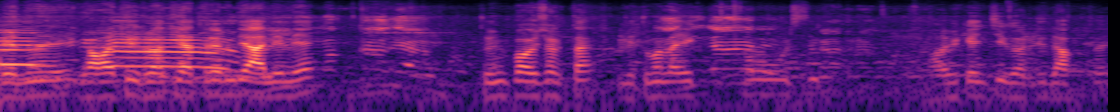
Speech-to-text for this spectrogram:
बेदने गावातील रथयात्रेमध्ये आलेले आहे. तुम्ही पाहू शकता मी तुम्हाला एक थोडीशी भाविकांची गर्दी दाखवतोय.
